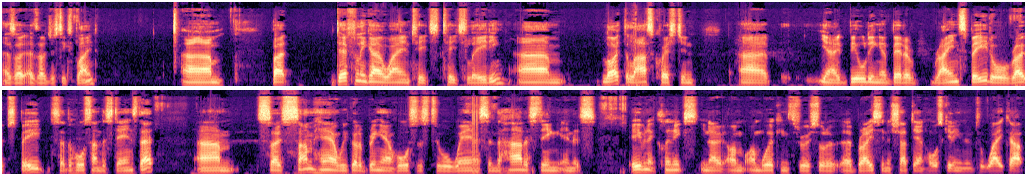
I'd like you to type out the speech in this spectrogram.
as I as I just explained. Um, but definitely go away and teach teach leading. Um, like the last question. Uh, you know, building a better rein speed or rope speed so the horse understands that. Um, so somehow we've got to bring our horses to awareness. And the hardest thing, and it's even at clinics, you know, I'm, I'm working through a sort of a brace in a shutdown horse, getting them to wake up.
